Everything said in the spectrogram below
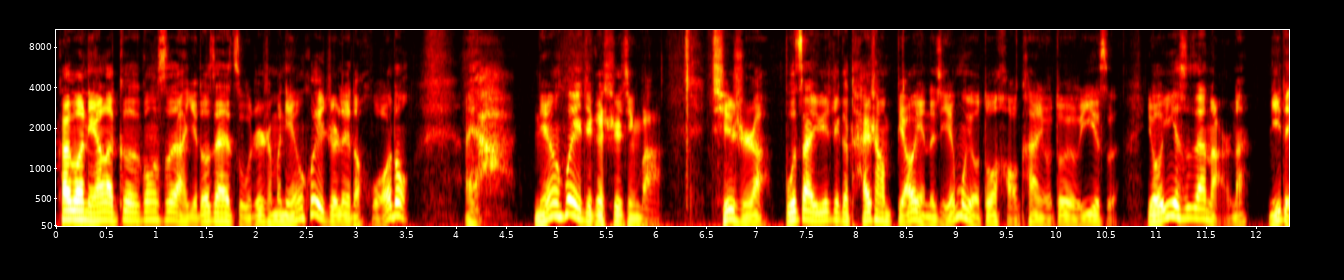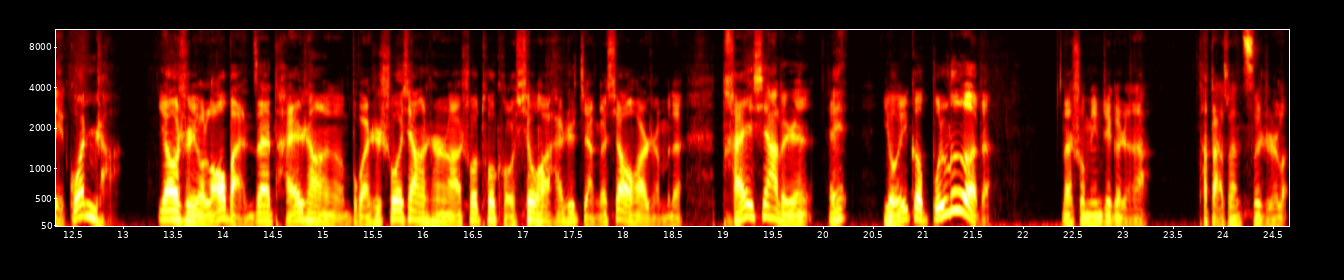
快过年了，各个公司啊也都在组织什么年会之类的活动。哎呀，年会这个事情吧，其实啊不在于这个台上表演的节目有多好看，有多有意思。有意思在哪儿呢？你得观察。要是有老板在台上，不管是说相声啊、说脱口秀啊，还是讲个笑话什么的，台下的人哎有一个不乐的，那说明这个人啊，他打算辞职了。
